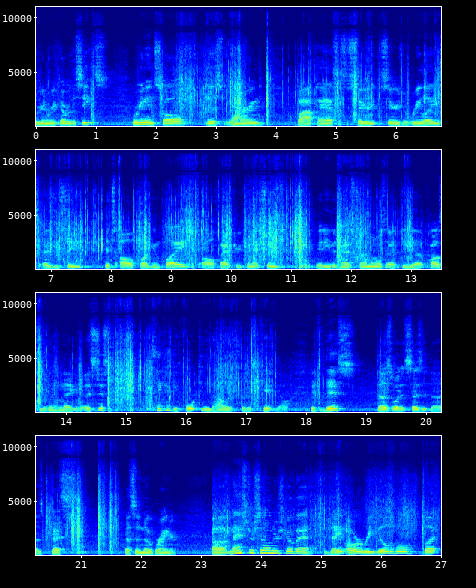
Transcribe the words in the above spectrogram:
We're gonna recover the seats. We're gonna install this wiring bypass. It's a seri series of relays. As you see, it's all plug and play. It's all factory connections. It even has terminals at the uh, positive and the negative. It's just, I think I get $14 for this kit, y'all. If this does what it says it does, that's that's a no-brainer. Uh, master cylinders go bad. They are rebuildable, but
